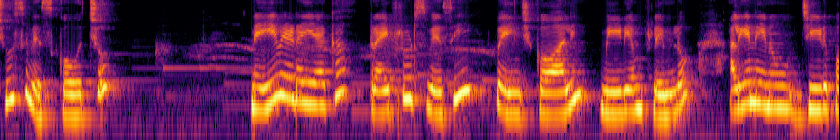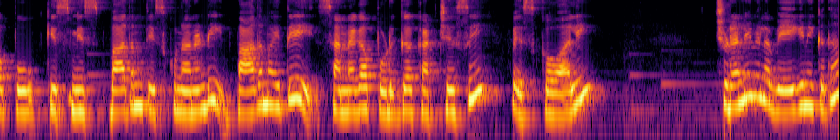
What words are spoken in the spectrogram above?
చూసి వేసుకోవచ్చు. నెయ్యి వేడయ్యాక డ్రై ఫ్రూట్స్ వేసి వేయించుకోవాలి మీడియం ఫ్లేమ్లో. అలాగే నేను జీడిపప్పు కిస్మిస్ బాదం తీసుకున్నానండి. బాదం అయితే సన్నగా పొడుగ్గా కట్ చేసి వేసుకోవాలి. చూడండి ఇలా వేగిని కదా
